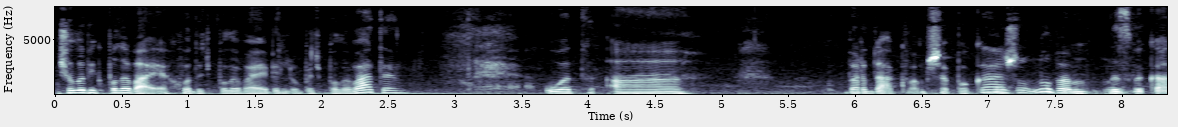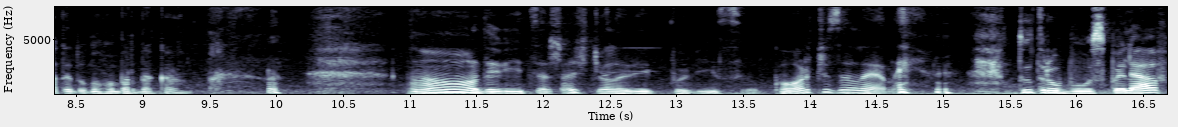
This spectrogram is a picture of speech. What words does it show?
Чоловік поливає, ходить, поливає, він любить поливати. От, а бардак вам ще покажу. Ну, вам не звикати до мого бардака. О, дивіться, що ж чоловік повісив. Корч зелений. Тут трубу спиляв,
